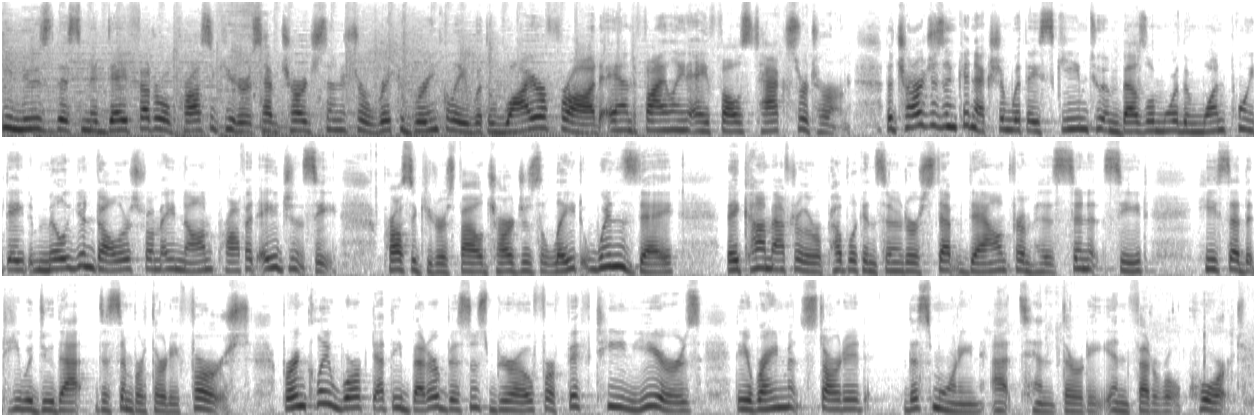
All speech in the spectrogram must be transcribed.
News this midday, federal prosecutors have charged Senator Rick Brinkley with wire fraud and filing a false tax return. The charge is in connection with a scheme to embezzle more than $1.8 million from a nonprofit agency. Prosecutors filed charges late Wednesday. They come after the Republican senator stepped down from his Senate seat. He said that he would do that December 31st. Brinkley worked at the Better Business Bureau for 15 years. The arraignment started this morning at 1030 in federal court.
